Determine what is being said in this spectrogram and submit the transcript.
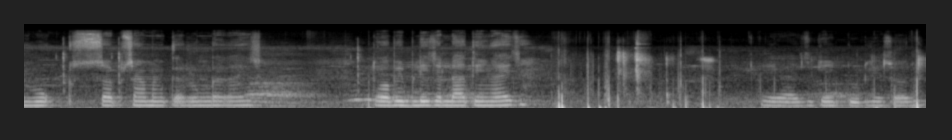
वो सब सामान करूँगा गाइज़ तो अभी ब्लेजर लाते हैं गाइज़ ये गाइज़ गेट टूट गया सॉरी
